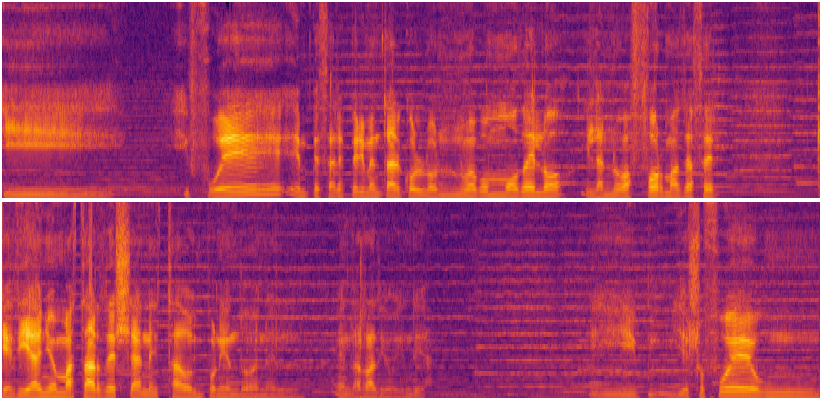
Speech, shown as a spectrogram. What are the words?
Y, y fue empezar a experimentar con los nuevos modelos y las nuevas formas de hacer que 10 años más tarde se han estado imponiendo en, el, en la radio hoy en día. Y, eso fue un,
